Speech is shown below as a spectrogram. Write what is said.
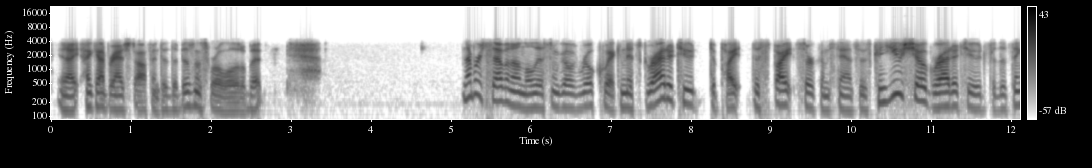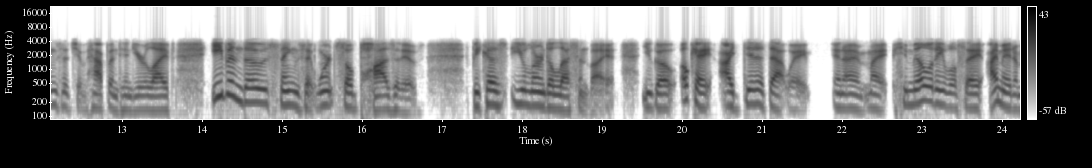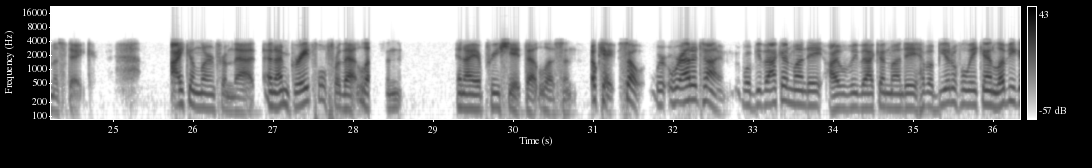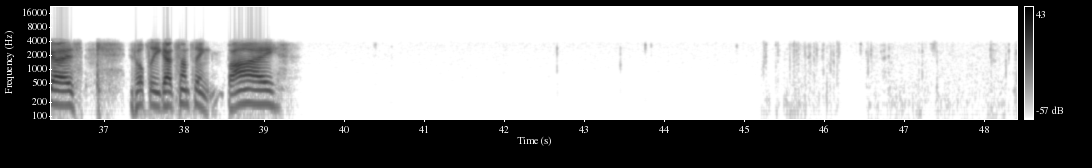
And i i got branched off into the business world a little bit number seven on the list, and we'll go real quick, and it's gratitude despite circumstances. Can you show gratitude for the things that have happened in your life, even those things that weren't so positive, because you learned a lesson by it? You go, okay, I did it that way, and I, my humility will say, I made a mistake. I can learn from that, and I'm grateful for that lesson, and I appreciate that lesson. Okay, so we're, we're out of time. We'll be back on Monday. I will be back on Monday. Have a beautiful weekend. Love you guys. And hopefully you got something. Bye.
